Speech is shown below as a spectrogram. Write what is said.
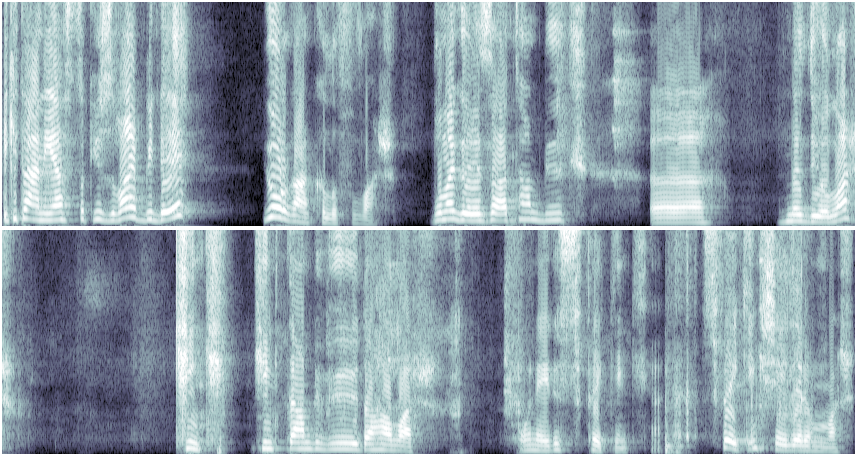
İki tane yastık yüzü var. Bir de yorgan kılıfı var. Buna göre zaten büyük eee, ne diyorlar? King. King'den bir büyüğü daha var. O neydi? Speking. Yani speking şeylerim var.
